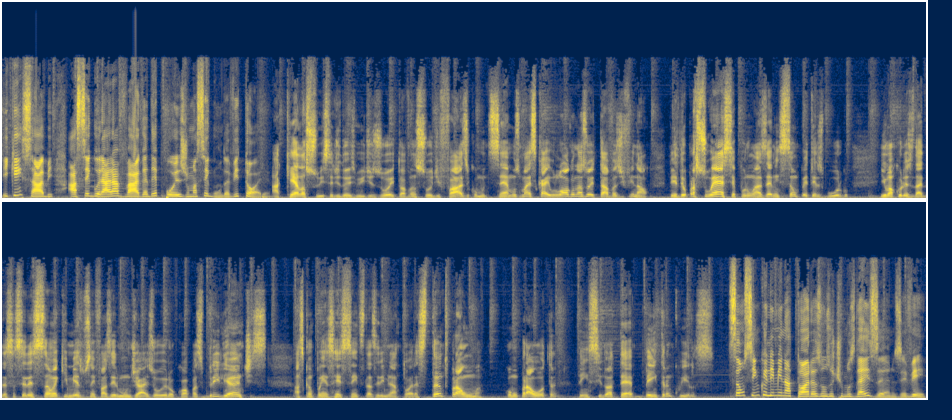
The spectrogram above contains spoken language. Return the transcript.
e, quem sabe, assegurar a vaga depois de uma segunda vitória. Aquela Suíça de 2018 avançou de fase, como dissemos, mas caiu logo nas oitavas de final. Perdeu para a Suécia por 1 a 0 em São Petersburgo. E uma curiosidade dessa seleção é que, mesmo sem fazer mundiais ou Eurocopas brilhantes, as campanhas recentes das eliminatórias, tanto para uma como para outra, têm sido até bem tranquilas. São cinco eliminatórias nos últimos 10 anos, EV,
